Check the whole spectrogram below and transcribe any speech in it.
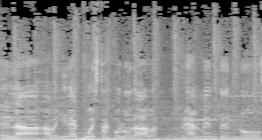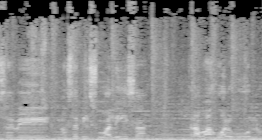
en la avenida Cuesta Colorada, realmente no se ve, no se visualiza trabajo alguno.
